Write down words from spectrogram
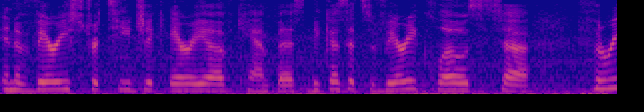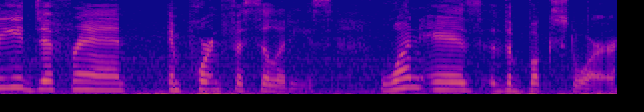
in a very strategic area of campus because it's very close to three different important facilities. One is the bookstore.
